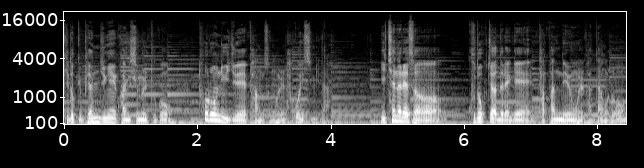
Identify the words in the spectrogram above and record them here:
기독교 변증에 관심을 두고 토론 위주의 방송을 하고 있습니다. 이 채널에서 구독자들에게 답한 내용을 바탕으로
